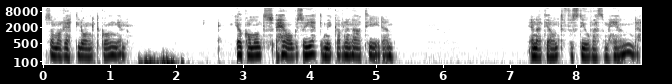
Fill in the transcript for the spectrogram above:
Som var rätt långt gången. Jag kommer inte ihåg så jättemycket av den här tiden. Än att jag inte förstod vad som hände.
